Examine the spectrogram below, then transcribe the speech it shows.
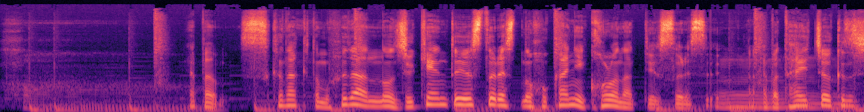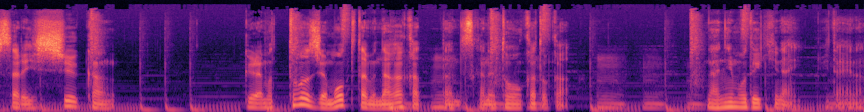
はやっぱ少なくとも普段の受験というストレスの他にコロナっていうストレス。うん。やっぱ体調崩したら1週間ぐらい、まあ、当時はもっと多分長かったんですかねうん10日とか。何もできないみたいな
